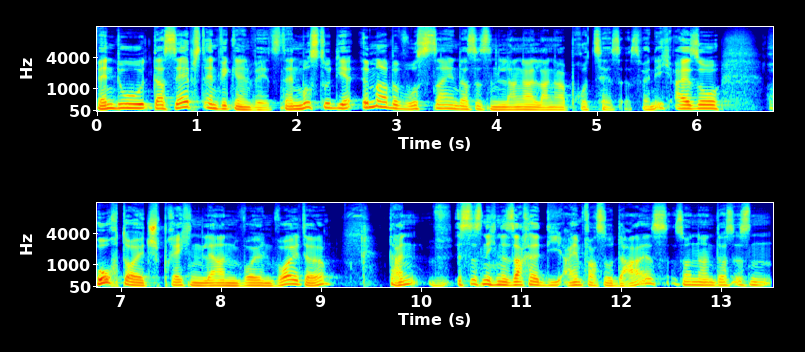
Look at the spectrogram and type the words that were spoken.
Wenn du das selbst entwickeln willst, dann musst du dir immer bewusst sein, dass es ein langer, langer Prozess ist. Wenn ich also Hochdeutsch sprechen lernen wollen wollte, dann ist es nicht eine Sache, die einfach so da ist, sondern das ist ein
